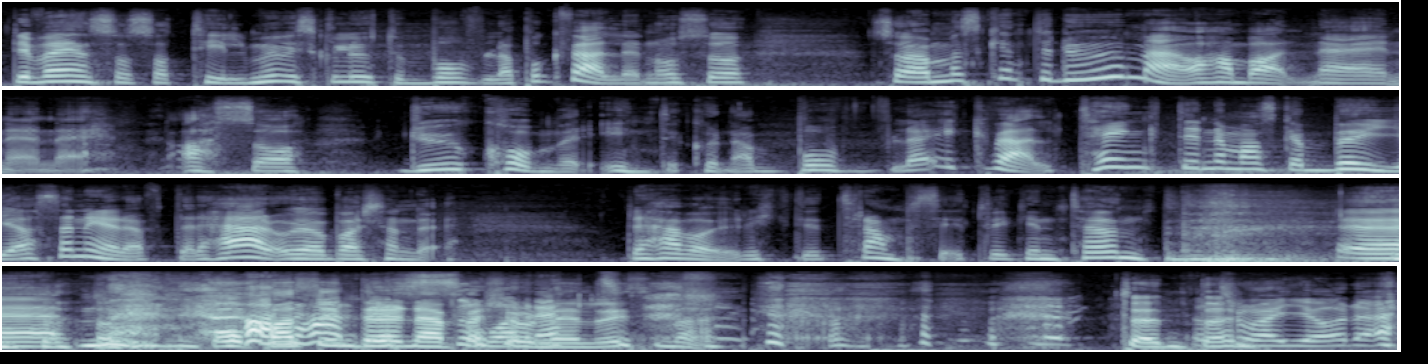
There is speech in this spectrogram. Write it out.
Det var en som sa till mig, vi skulle ut och bowla på kvällen och så sa jag, men ska inte du med? Och han bara, nej nej nej. Alltså du kommer inte kunna bowla ikväll. Tänk dig när man ska böja sig ner efter det här. Och jag bara kände, det här var ju riktigt tramsigt, vilken tönt. eh, men Hoppas inte den här personen rätt. lyssnar. Jag Tönten. tror han gör det.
